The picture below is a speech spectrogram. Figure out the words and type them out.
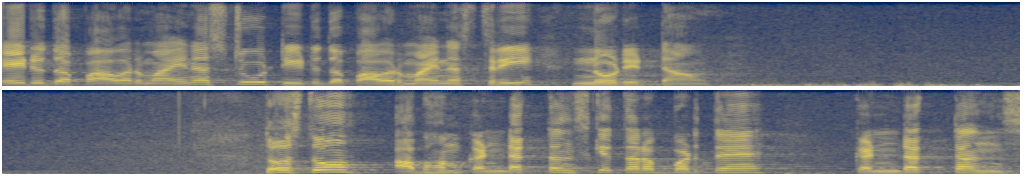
A to the power minus two T to the power minus three note it down दोस्तों, अब हम कंडक्टेंस की तरफ़ बढ़ते हैं। कंडक्टेंस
